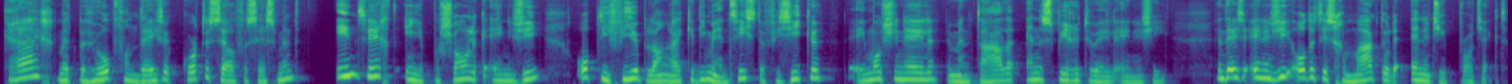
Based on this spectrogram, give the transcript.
Krijg met behulp van deze korte self-assessment inzicht in je persoonlijke energie op die vier belangrijke dimensies: de fysieke, de emotionele, de mentale en de spirituele energie. En deze energie-audit is gemaakt door de Energy Project.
